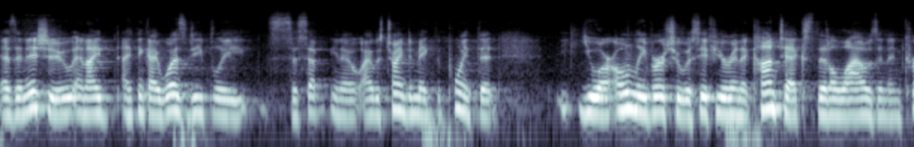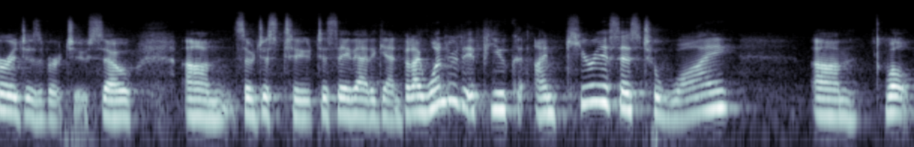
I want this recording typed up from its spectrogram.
as an issue, and I I think I was deeply susceptible. You know, I was trying to make the point that you are only virtuous if you're in a context that allows and encourages virtue. So. Um, so just to, to say that again, but I wondered if you could, I'm curious as to why um, well,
